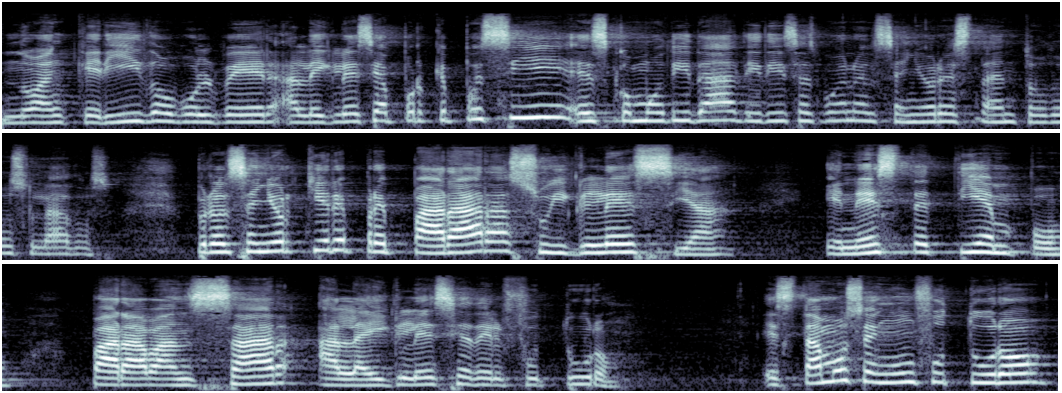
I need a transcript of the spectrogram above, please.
no han querido volver a la iglesia porque pues sí, es comodidad y dices, bueno, el Señor está en todos lados. Pero el Señor quiere preparar a su iglesia en este tiempo para avanzar a la iglesia del futuro. Estamos en un futuro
